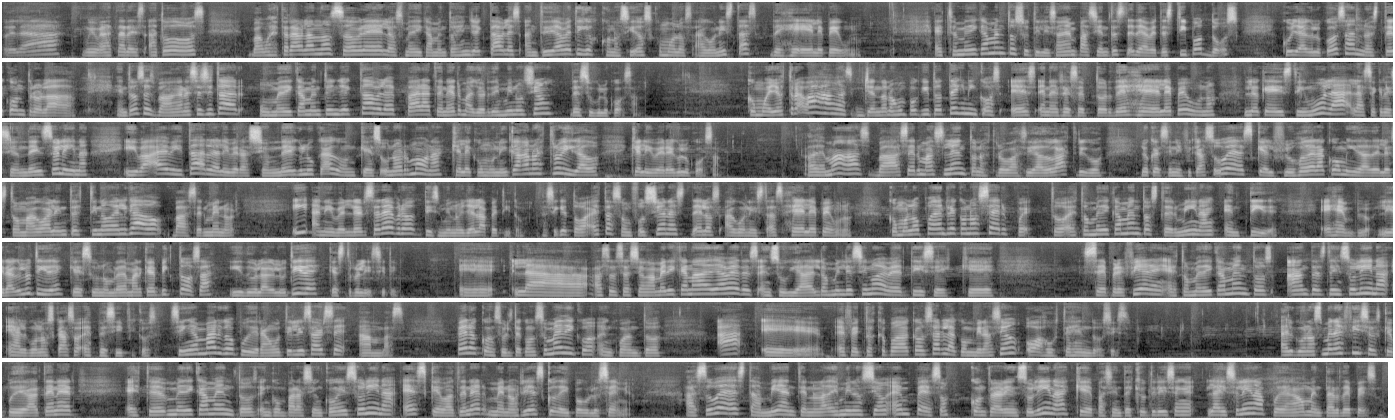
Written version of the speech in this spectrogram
Hola, muy buenas tardes a todos. Vamos a estar hablando sobre los medicamentos inyectables antidiabéticos conocidos como los agonistas de GLP-1. Estos medicamentos se utilizan en pacientes de diabetes tipo 2 cuya glucosa no esté controlada. Entonces van a necesitar un medicamento inyectable para tener mayor disminución de su glucosa. Como ellos trabajan, yéndonos un poquito técnicos, es en el receptor de GLP-1, lo que estimula la secreción de insulina y va a evitar la liberación de glucagón, que es una hormona que le comunica a nuestro hígado que libere glucosa. Además, va a ser más lento nuestro vaciado gástrico, lo que significa a su vez que el flujo de la comida del estómago al intestino delgado va a ser menor y a nivel del cerebro disminuye el apetito. Así que todas estas son funciones de los agonistas GLP-1. ¿Cómo lo pueden reconocer? Pues todos estos medicamentos terminan en TIDE. Ejemplo, liraglutide, que es su nombre de marca de Pictosa, y dulaglutide, que es Trulicity. Eh, la Asociación Americana de Diabetes en su guía del 2019 dice que se prefieren estos medicamentos antes de insulina en algunos casos específicos. Sin embargo, pudieran utilizarse ambas pero consulte con su médico en cuanto a eh, efectos que pueda causar la combinación o ajustes en dosis. Algunos beneficios que pudiera tener este medicamento en comparación con insulina es que va a tener menos riesgo de hipoglucemia. A su vez, también tiene una disminución en peso, contra la insulina, que pacientes que utilicen la insulina pueden aumentar de peso.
